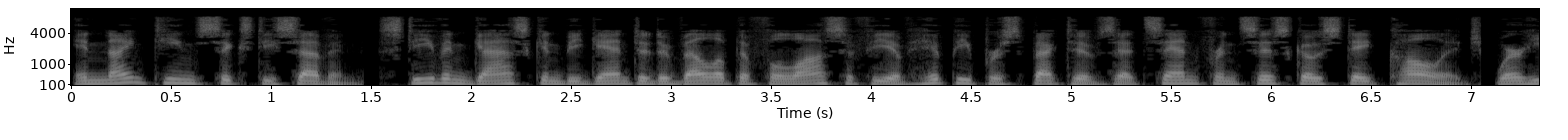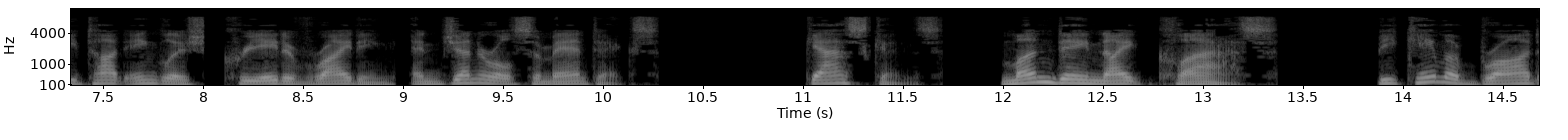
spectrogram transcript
In 1967, Stephen Gaskin began to develop a philosophy of hippie perspectives at San Francisco State College, where he taught English, creative writing, and general semantics. Gaskin's Monday night class became a broad,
